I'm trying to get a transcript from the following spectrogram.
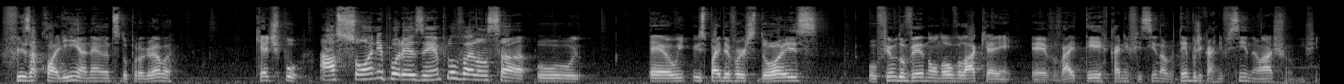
fiz a colinha, né, antes do programa. Que é tipo, a Sony, por exemplo, vai lançar o, é, o, o Spider-Verse 2, o filme do Venom novo lá, que é, é, vai ter carnificina, tempo de carnificina, eu acho, enfim.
